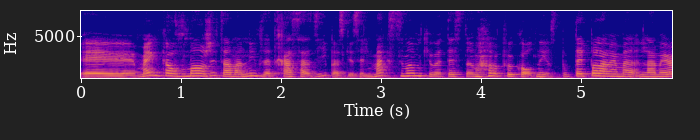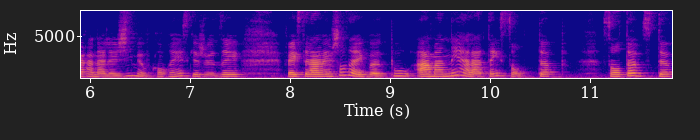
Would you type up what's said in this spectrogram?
Euh, même quand vous mangez, à un moment donné, vous êtes rassasié parce que c'est le maximum que votre estomac peut contenir. C'est peut-être pas la, meilleure analogie, mais vous comprenez ce que je veux dire. C'est la même chose avec votre peau. À un moment donné, elle atteint son top. Son top du top.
